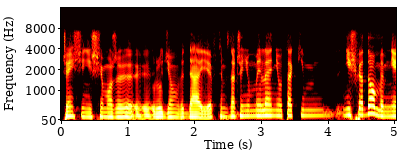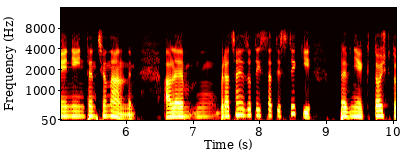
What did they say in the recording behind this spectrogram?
częściej niż się może ludziom wydaje, w tym znaczeniu myleniu takim nieświadomym, nie, nieintencjonalnym. Ale mm, wracając do tej statystyki, pewnie ktoś, kto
